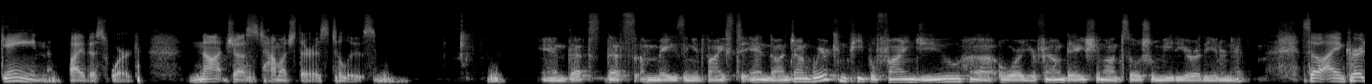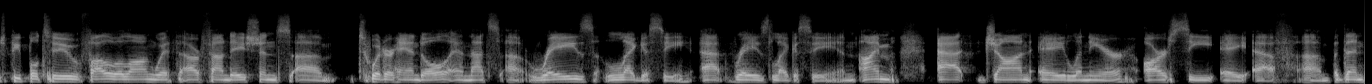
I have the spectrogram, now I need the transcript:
gain by this work, not just how much there is to lose. And that's that's amazing advice to end on. John, where can people find you uh, or your foundation on social media or the internet? So I encourage people to follow along with our foundation's um, Twitter handle, and that's uh, Ray's Legacy at Ray's Legacy, and I'm at John A. Lanier RCAF. Um, but then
